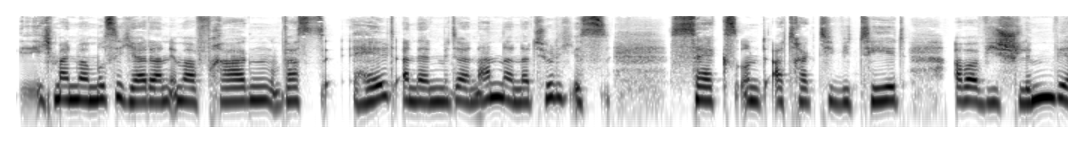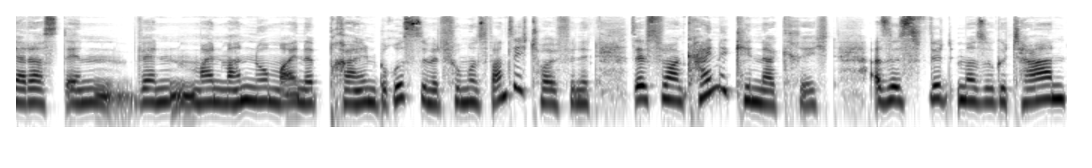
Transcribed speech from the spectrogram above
ich meine, man muss sich ja dann immer fragen, was hält an denn miteinander? Natürlich ist Sex und Attraktivität, aber wie schlimm wäre das denn, wenn mein Mann nur meine prallen Brüste mit 25 toll findet? Selbst wenn man keine Kinder kriegt. Also es wird immer so getan,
